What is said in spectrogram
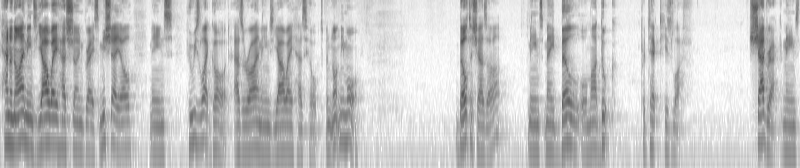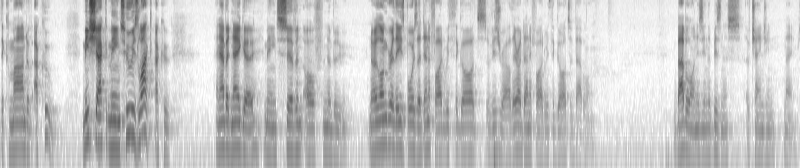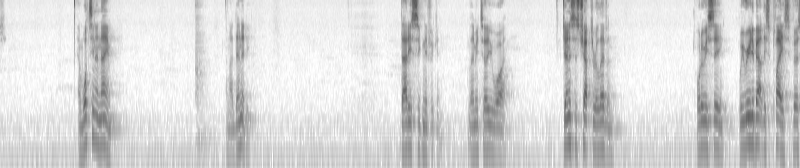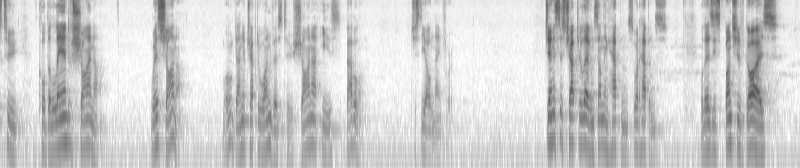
Hananiah means Yahweh has shown grace. Mishael means who is like God. Azariah means Yahweh has helped, but not anymore. Belteshazzar means may Bel or Marduk protect his life. Shadrach means the command of Aku. Meshach means who is like Aku. And Abednego means servant of Nabu. No longer are these boys identified with the gods of Israel, they're identified with the gods of Babylon. Babylon is in the business of changing names. And what's in a name? An identity. That is significant. Let me tell you why. Genesis chapter 11. What do we see? We read about this place, verse 2, called the land of Shinar. Where's Shinar? Well, Daniel chapter 1, verse 2. Shinar is Babylon. Just the old name for it. Genesis chapter 11, something happens. What happens? Well, there's this bunch of guys,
